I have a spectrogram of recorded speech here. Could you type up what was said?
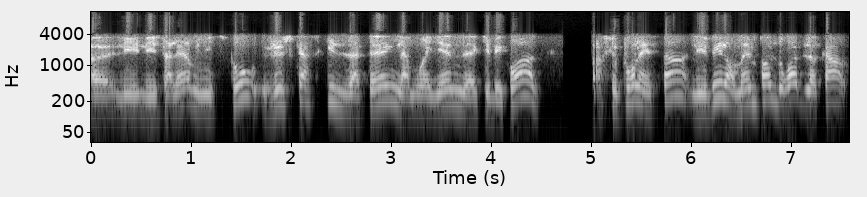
euh, les, salaires municipaux jusqu'à ce qu'ils atteignent la moyenne québécoise. Parce que pour l'instant, les villes n'ont même pas le droit de lockout.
